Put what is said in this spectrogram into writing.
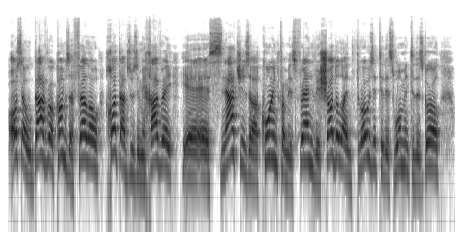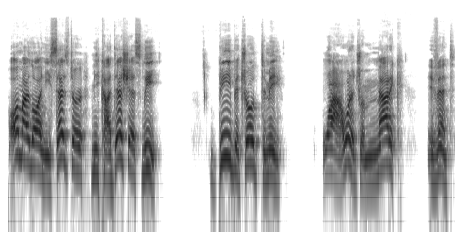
Also, Gavra comes a fellow, Chotav Zuzimichavre, uh, uh, snatches a coin from his friend Vishadala and throws it to this woman, to this girl. Oh my law, and he says to her, Mikadeshes li, be betrothed to me. Wow, what a dramatic event.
